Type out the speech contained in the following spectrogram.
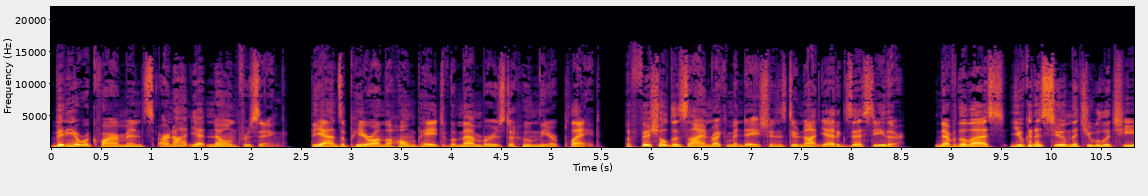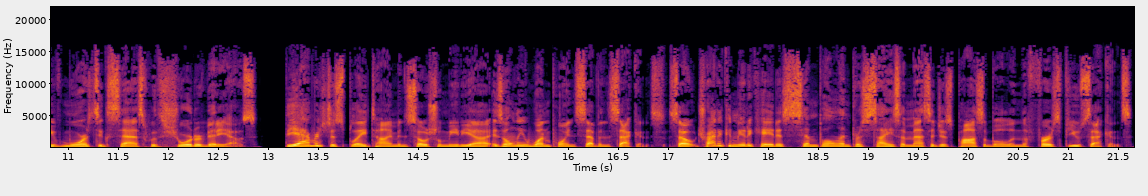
Video requirements are not yet known for Xing. The ads appear on the homepage of the members to whom they are played. Official design recommendations do not yet exist either. Nevertheless, you can assume that you will achieve more success with shorter videos. The average display time in social media is only 1.7 seconds, so try to communicate as simple and precise a message as possible in the first few seconds.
